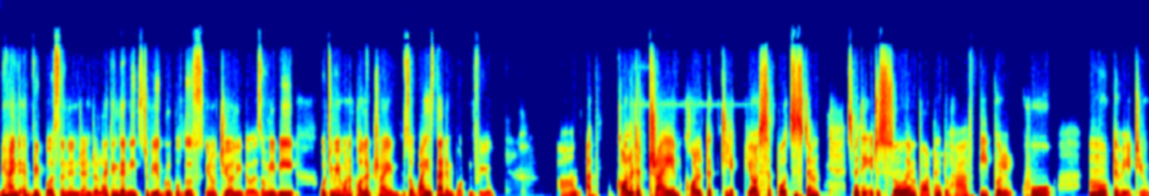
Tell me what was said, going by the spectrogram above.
behind every person in general, I think there needs to be a group of those, you know, cheerleaders or maybe what you may want to call a tribe. So why is that important for you? Um, I call it a tribe, call it a clique, your support system. Smriti, it is so important to have people who motivate you.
